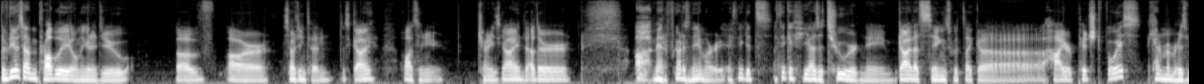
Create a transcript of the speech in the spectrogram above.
the videos I'm probably only gonna do of are Xiao Jingteng, this guy, Hua Chenyu, Chinese guy. The other, oh man, I forgot his name already. I think it's, I think if he has a two-word name. Guy that sings with like a higher pitched voice. I can't remember his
